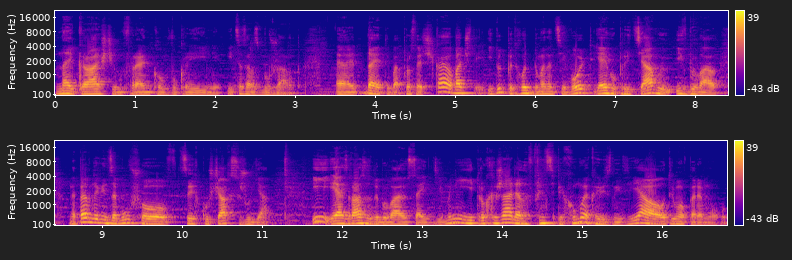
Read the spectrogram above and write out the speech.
найкращим Френком в Україні. І це зараз був жарт. Е, дайте просто я чекаю, бачите, і тут підходить до мене цей вольт, я його притягую і вбиваю. Напевно, він забув, що в цих кущах сижу я. І я зразу добиваю Сенді. Мені її трохи жаль, але в принципі, кому яка різниця? Я отримав перемогу.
